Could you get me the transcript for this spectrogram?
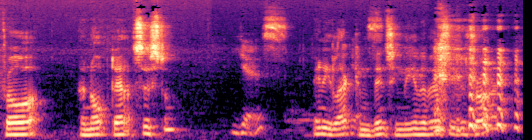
for an opt out system. Yes. Any luck Yes. convincing the university to try?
